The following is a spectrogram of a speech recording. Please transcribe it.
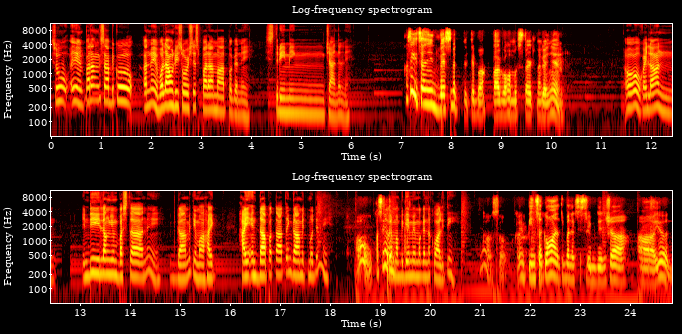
So, ayun, parang sabi ko, ano eh, wala akong resources para makapag, ano eh, streaming channel eh. Kasi it's an investment, eh, di ba? Bago ka mag-start na ganyan. Oo, kailangan, hindi lang yung basta, ano eh, gamit, yung mga high, high-end dapat yung gamit mo din eh. Oh, kasi Para mabigay mo yung maganda quality. No, so, kaya yung pinsan ko nga, di ba, nagsistream din siya. Ah, yun.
